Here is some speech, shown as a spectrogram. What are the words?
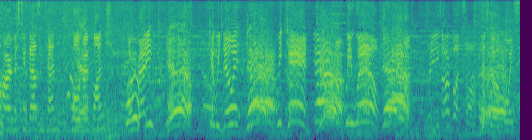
Fall Harvest 2010, Polar Yeah. Bear Plunge. Are we ready? Yeah! Can we do it? Yeah! We can! Yeah! We will! Yeah! Freeze our butts off. Let's do it, boys.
